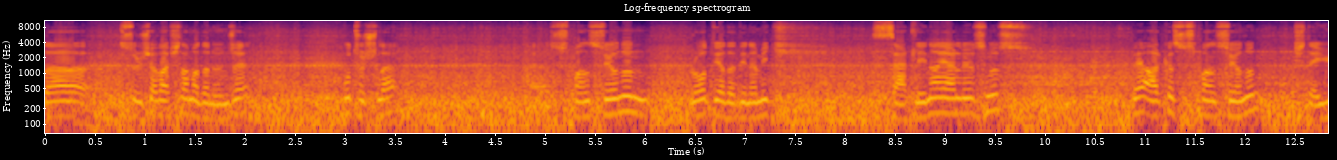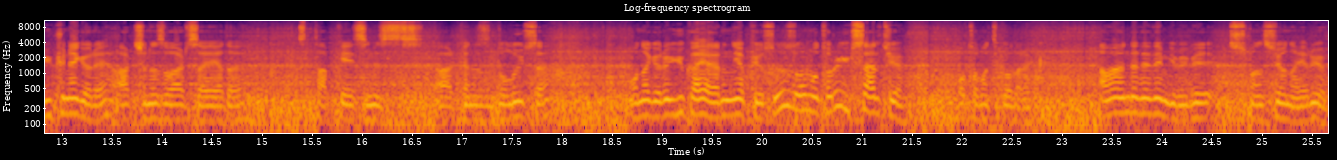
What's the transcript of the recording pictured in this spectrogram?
Daha sürüşe başlamadan önce bu tuşla e, süspansiyonun rot ya da dinamik sertliğini ayarlıyorsunuz. Ve arka süspansiyonun işte yüküne göre artçınız varsa ya da top case'iniz arkanız doluysa ona göre yük ayarını yapıyorsunuz. O motoru yükseltiyor otomatik olarak. Ama önde dediğim gibi bir süspansiyon ayarı yok.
